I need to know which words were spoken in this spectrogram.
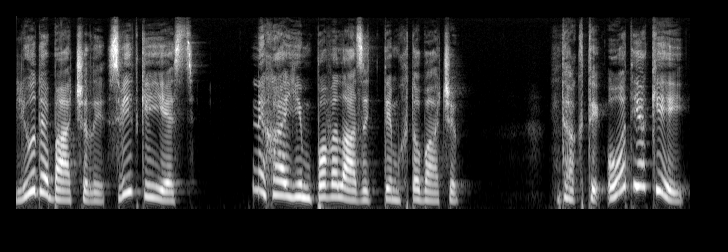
Люди бачили, свідки єсть. Нехай їм повилазить тим, хто бачив. Так ти от який?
